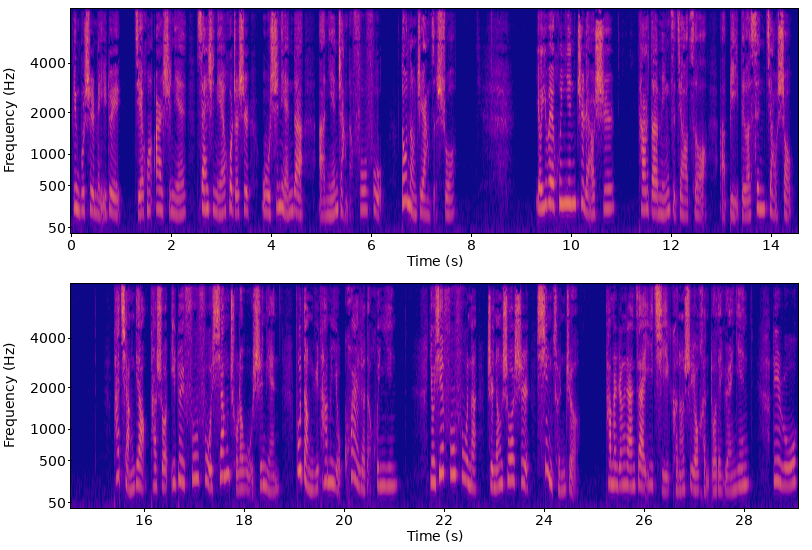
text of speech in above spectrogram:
并不是每一对结婚二十年、三十年或者是五十年的啊年长的夫妇。都能这样子说。有一位婚姻治疗师，他的名字叫做啊彼得森教授。他强调，他说，一对夫妇相处了五十年，不等于他们有快乐的婚姻。有些夫妇呢，只能说是幸存者，他们仍然在一起，可能是有很多的原因，例如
